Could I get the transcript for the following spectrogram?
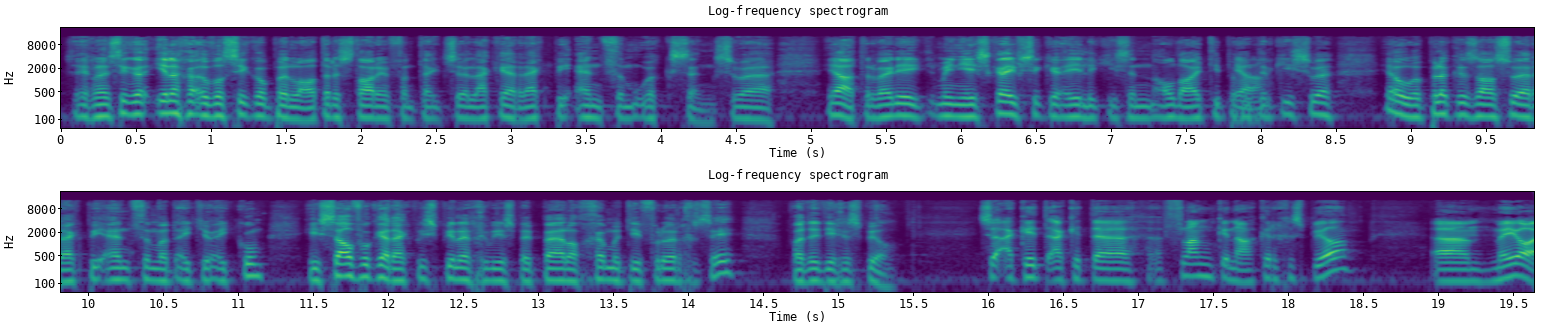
So ek nou seker enige ou wil seker op 'n latere stadium van tyd so lekker rugby anthem ook sing. So ja, terwyl jy ek meen jy skryf seker eie liedjies en al daai tipe goedertjies ja. so ja, hopelik is daar so 'n rugby anthem wat uit jou uitkom. Jy self ook 'n rugby speler gewees by Parel Gym het jy vroeër gesê. Wat het jy gespeel? So ek het ek het 'n uh, flank en hakker gespeel. Ehm um, maar ja,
